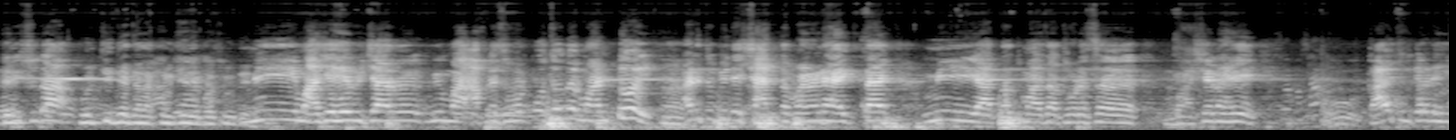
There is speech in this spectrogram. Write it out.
तरी सुद्धा खुर्ची दे त्याला खुर्ची दे बसू दे मी माझे हे विचार मी आपल्यासमोर पोहोचवतोय मांडतोय हा. आणि तुम्ही ते शांतपणाने ऐकताय मी आताच माझा थोडस भाषण आहे काय तुमच्याकडे ही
